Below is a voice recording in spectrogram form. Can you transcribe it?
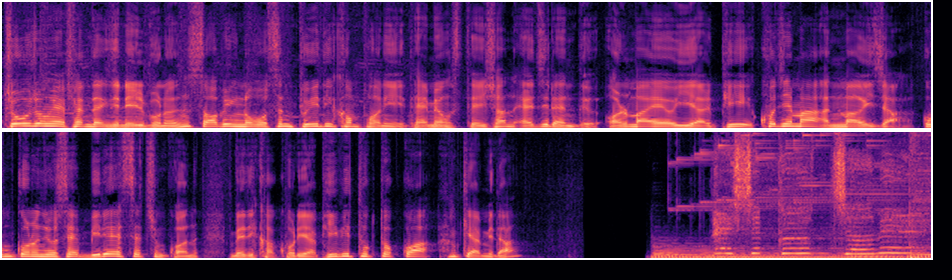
조우종의 FM 댕진 일부는 서빙 로봇은 VD 컴퍼니, 대명 스테이션, 에즈랜드, 얼마에요 ERP, 코지마 안마의자, 꿈꾸는 요새 미래에셋증권, 메디카 코리아 비비톡톡과 함께합니다. 89.1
